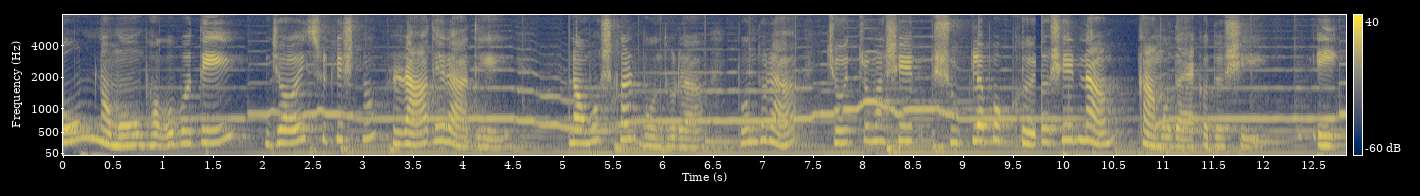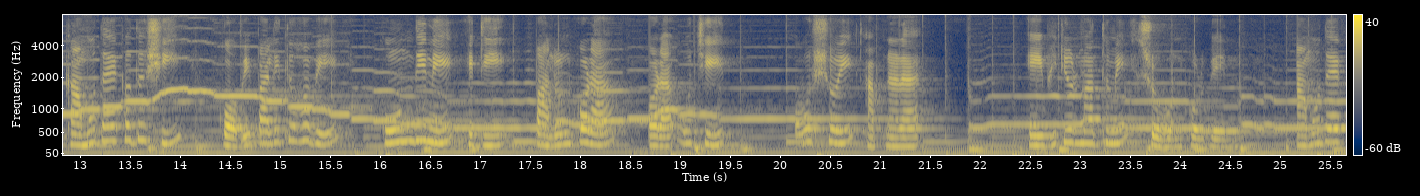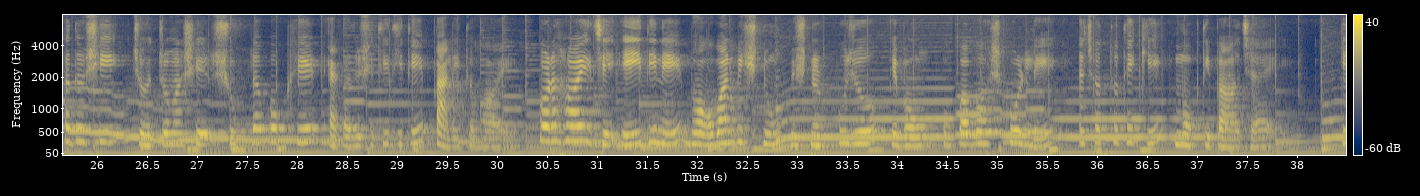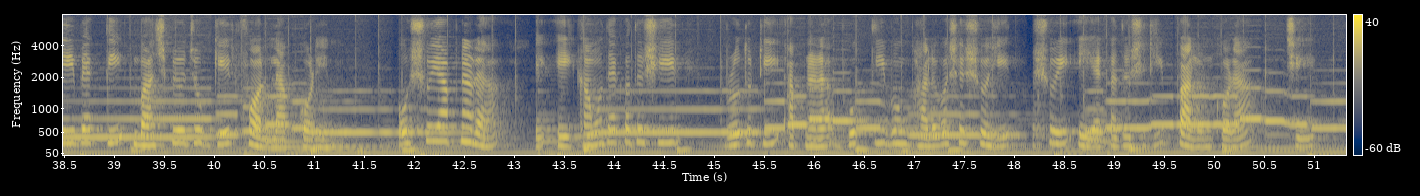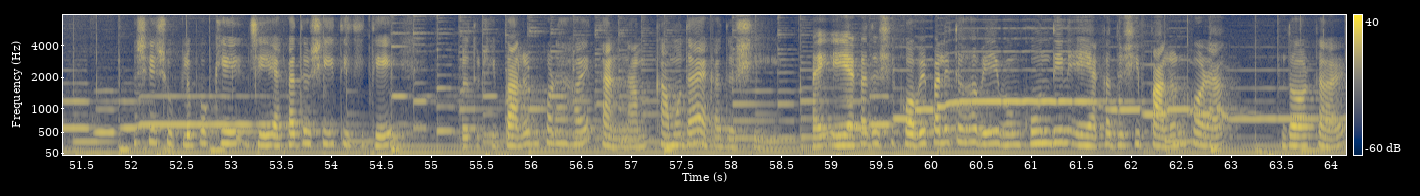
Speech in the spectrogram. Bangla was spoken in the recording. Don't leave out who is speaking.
Speaker 1: ওম নমো ভগবতে। জয় শ্রীকৃষ্ণ। রাধে রাধে। নমস্কার বন্ধুরা। বন্ধুরা, চৈত্র মাসের শুক্লাপক্ষ একাদশীর নাম কামদা একাদশী। এই কামদা একাদশী কবে পালিত হবে? কোন দিনে এটি পালন করা করা উচিত? অবশ্যই আপনারা এই ভিডিওর মাধ্যমে শ্রবণ করবেন। আমোদা একাদশী চৈত্র মাসের শুক্লাপক্ষের একাদশী তিথিতে পালিত হয়। করা হয় যে এই দিনে ভগবান বিষ্ণু বিষ্ণুর পুজো এবং উপবাস করলে ছত্র থেকে মুক্তি পাওয়া যায়। এই ব্যক্তি বাজপেয় যজ্ঞের ফল লাভ করেন। অবশ্যই আপনারা এই কামদ একাদশীর ব্রতটি আপনারা ভক্তি এবং ভালোবাসার সহিত অবশ্যই এই একাদশীটি পালন করা উচিত। সে শুক্লপক্ষে যে একাদশী তিথিতে ব্রতটি পালন করা হয় তার নাম কামদা একাদশী। তাই এই একাদশী কবে পালিত হবে এবং কোন দিন এই একাদশী পালন করা দরকার?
